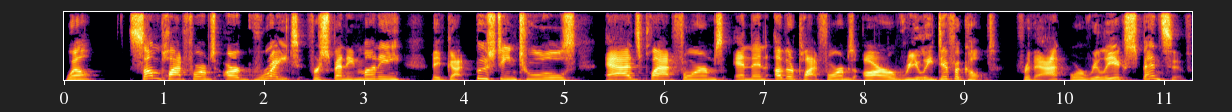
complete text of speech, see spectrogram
Well, some platforms are great for spending money. They've got boosting tools, ads platforms, and then other platforms are really difficult for that or really expensive.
